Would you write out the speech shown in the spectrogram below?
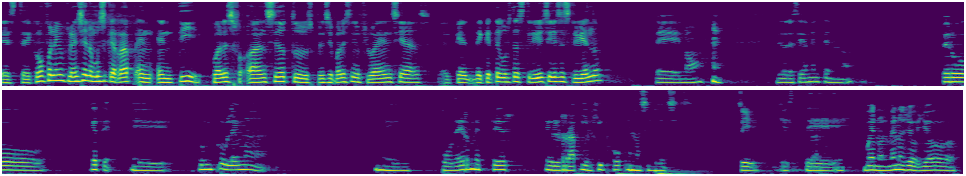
Este, ¿Cómo fue la influencia de la música rap en, en ti? ¿Cuáles han sido tus principales influencias? ¿Qué, ¿De qué te gusta escribir? ¿Sigues escribiendo? Eh, no, desgraciadamente no. Pero, fíjate, eh, fue un problema eh, poder meter el rap y el hip hop en las iglesias. Sí. Este, bueno, al menos yo, yo,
